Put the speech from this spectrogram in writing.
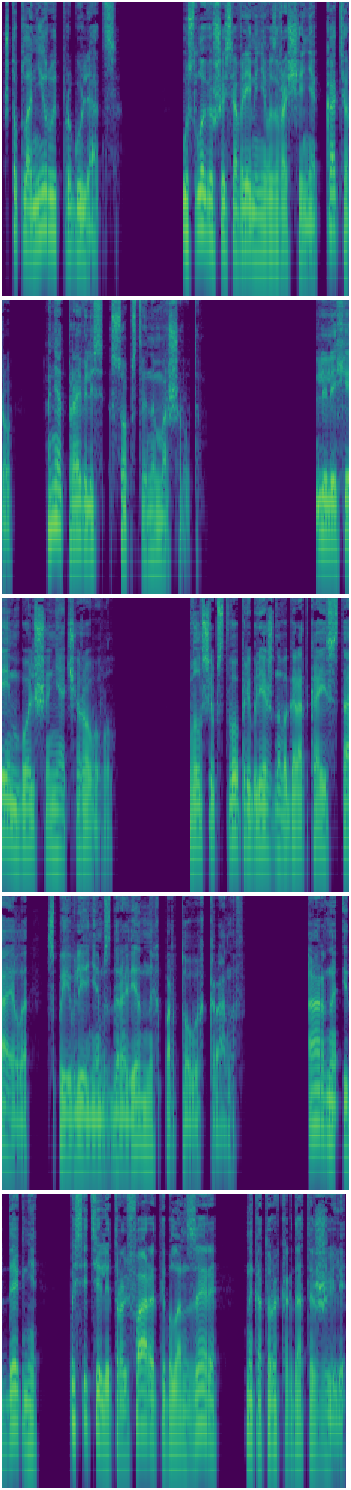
что планируют прогуляться. Условившись о времени возвращения к катеру, они отправились собственным маршрутом. Лилихейм больше не очаровывал. Волшебство прибрежного городка истаяло с появлением здоровенных портовых кранов. Арна и Дегни посетили Трольфарет и Баланзере, на которых когда-то жили,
